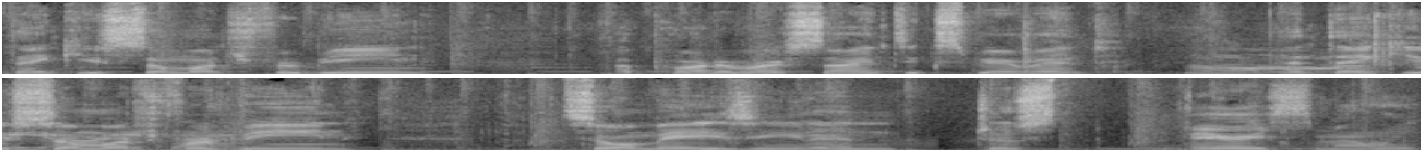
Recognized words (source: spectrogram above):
Thank you so much for being a part of our science experiment. And thank you so much for being so amazing and just Very smelly.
